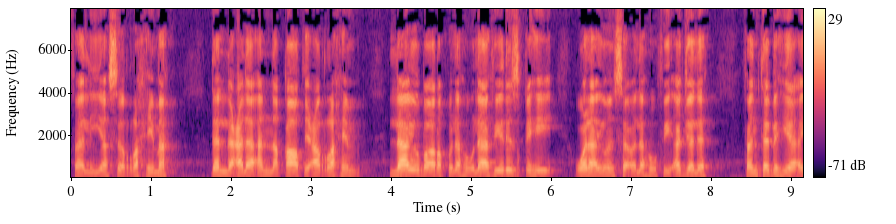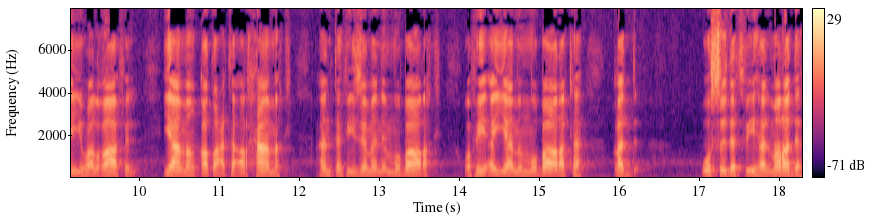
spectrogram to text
فليصل رحمه. دل على أن قاطع الرحم لا يبارك له لا في رزقه ولا ينسأ له في أجله. فانتبه يا أيها الغافل يا من قطعت أرحامك أنت في زمن مبارك وفي أيام مباركة قد وصدت فيها المردة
